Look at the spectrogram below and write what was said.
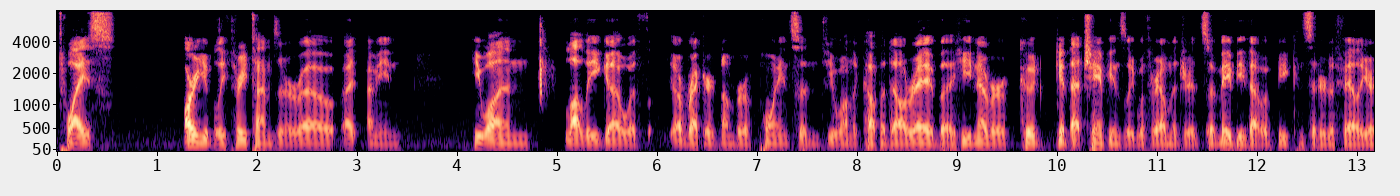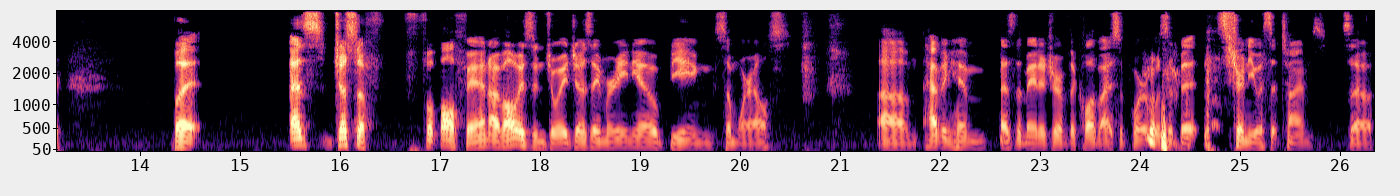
twice, arguably three times in a row. I, I mean, he won La Liga with a record number of points, and he won the Copa del Rey, but he never could get that Champions League with Real Madrid. So maybe that would be considered a failure. But as just a f- football fan, I've always enjoyed Jose Mourinho being somewhere else. Um, having him as the manager of the club I support was a bit strenuous at times. So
